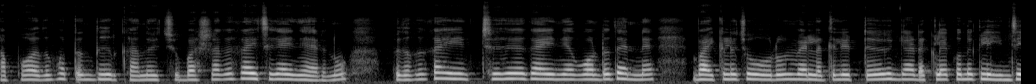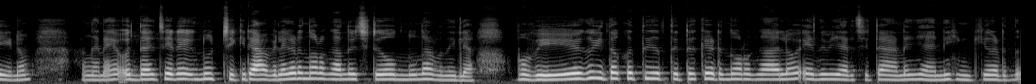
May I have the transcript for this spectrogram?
അപ്പോൾ അത് മൊത്തം തീർക്കാമെന്ന് വെച്ചു. ഭക്ഷണമൊക്കെ കഴിച്ച് കഴിഞ്ഞായിരുന്നു. അപ്പോൾ ഇതൊക്കെ കഴിച്ച് കഴിഞ്ഞ കൊണ്ട് തന്നെ ബാക്കിയുള്ള ചോറും വെള്ളത്തിലിട്ട് അടുക്കളയൊക്കെ ഒന്ന് ക്ലീൻ ചെയ്യണം. അങ്ങനെ എന്താ വെച്ചാൽ ഇന്ന് ഉച്ചയ്ക്ക് രാവിലെ കിടന്നുറങ്ങാമെന്ന് വെച്ചിട്ട് ഒന്നും നടന്നില്ല. അപ്പോൾ വേഗം ഇതൊക്കെ തീർത്തിട്ട് കിടന്നുറങ്ങാലോ എന്ന് വിചാരിച്ചിട്ടാണ് ഞാൻ ഹിങ്കി കിടന്ന്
